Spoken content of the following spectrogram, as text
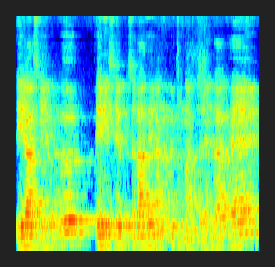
ਤੇਰਾ ਸੇਵਕ, ਤੇਰੀ ਸੇਵਕ ਸਲਾਹ ਦੇ ਰੰਗ ਵਿੱਚ ਮਸਤ ਰਹਿੰਦਾ ਹੈ।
